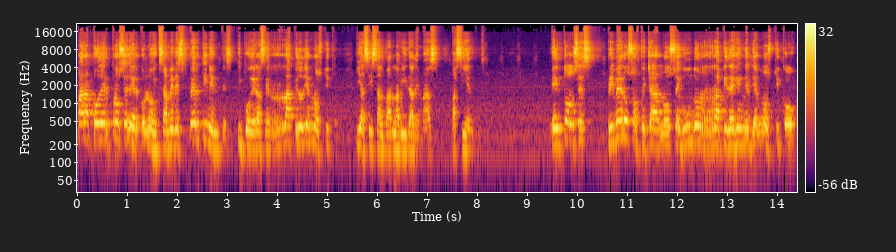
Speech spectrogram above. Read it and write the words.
para poder proceder con los exámenes pertinentes y poder hacer rápido diagnóstico y así salvar la vida de más pacientes. Entonces, primero sospecharlo, segundo rapidez en el diagnóstico,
